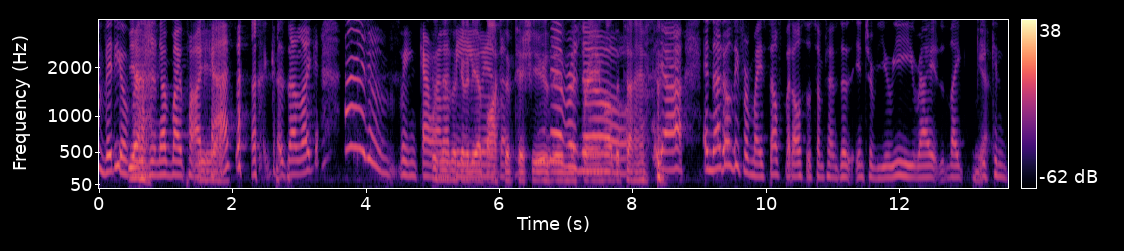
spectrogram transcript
video yeah. version of my podcast because yeah. I'm like, ah, I don't think I want to be. There's going to be a box of tissues in the know. frame all the time. yeah, and not only for myself, but also sometimes an interviewee, right? Like yeah. it can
